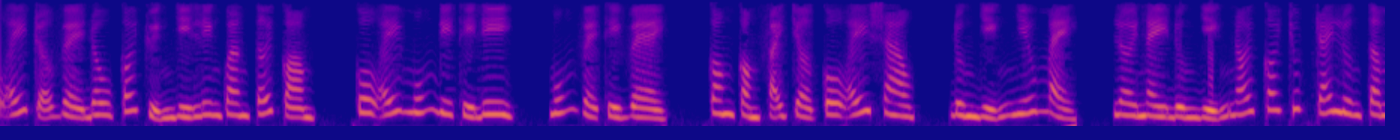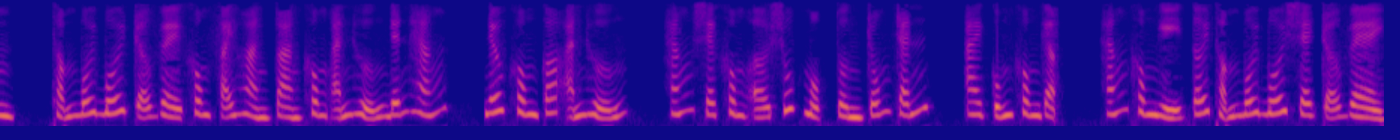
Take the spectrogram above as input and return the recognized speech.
ấy trở về đâu có chuyện gì liên quan tới con, cô ấy muốn đi thì đi, muốn về thì về, con còn phải chờ cô ấy sao, đường diễn nhíu mày, lời này đường diễn nói có chút trái lương tâm, thẩm bối bối trở về không phải hoàn toàn không ảnh hưởng đến hắn, nếu không có ảnh hưởng, hắn sẽ không ở suốt một tuần trốn tránh, ai cũng không gặp, hắn không nghĩ tới thẩm bối bối sẽ trở về,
